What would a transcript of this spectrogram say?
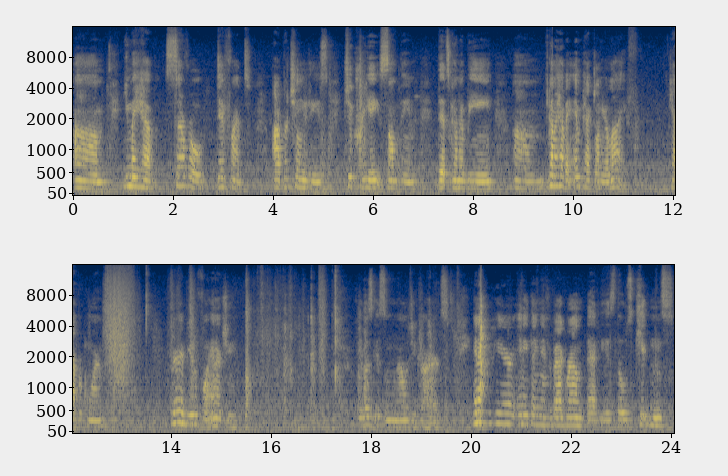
Um, you may have several different opportunities to create something that's going to be um, going to have an impact on your life, Capricorn. Very beautiful energy. Okay, let's get some Moonology cards. And if you hear anything in the background, that is those kittens.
